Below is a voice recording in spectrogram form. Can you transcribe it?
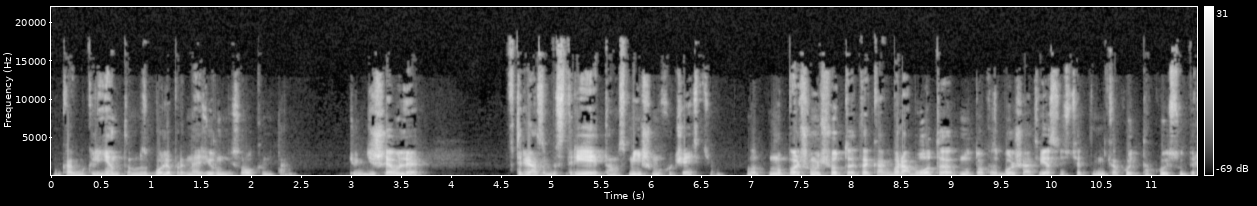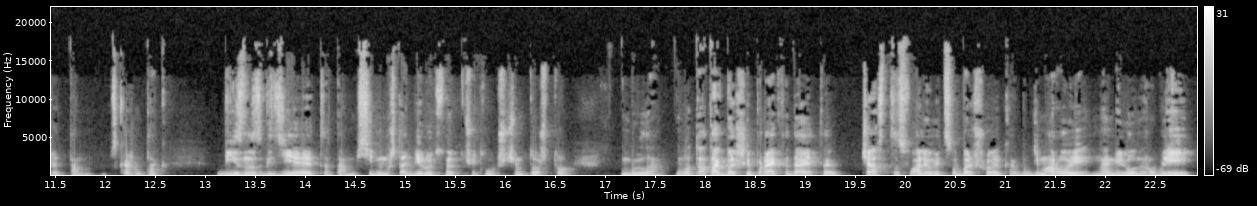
ну, как бы клиентам с более прогнозируемыми сроками, там, чуть дешевле, в три раза быстрее, там, с меньшим их участием. Вот, ну, по большому счету, это как бы работа, но только с большей ответственностью, это не какой-то такой супер, там, скажем так, бизнес, где это там сильно масштабируется, но это чуть лучше, чем то, что было. Вот. А так большие проекты, да, это часто сваливается в большой как бы геморрой на миллионы рублей,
